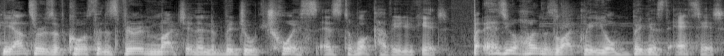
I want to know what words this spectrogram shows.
The answer is of course that it's very much an individual choice as to what cover you get. But as your home is likely your biggest asset,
